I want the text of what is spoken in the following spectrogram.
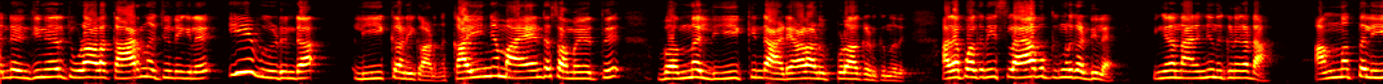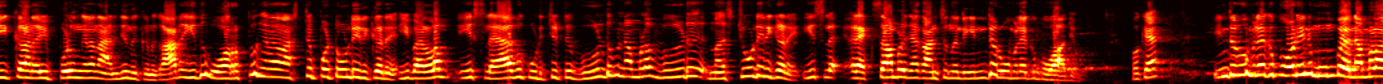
എന്റെ എഞ്ചിനീയർ ചൂടാനുള്ള കാരണം എന്ന് വെച്ചിട്ടുണ്ടെങ്കിൽ ഈ വീടിന്റെ ലീക്കാണ് ഈ കാണുന്നത്. കഴിഞ്ഞ മഴന്റെ സമയത്ത് വന്ന ലീക്കിന്റെ അടയാളമാണ് ഇപ്പോഴും ആ കിടക്കുന്നത്. അതേപോലെ തന്നെ ഈ സ്ലാബൊക്കെ നിങ്ങൾ കണ്ടില്ലേ? ഇങ്ങനെ നനഞ്ഞ് നിൽക്കണ കണ്ടാ? അന്നത്തെ ലീക്കാണ് ഇപ്പോഴും ഇങ്ങനെ നനഞ്ഞു നിൽക്കുന്നത് കാരണം ഇത് ഉറപ്പ് ഇങ്ങനെ നഷ്ടപ്പെട്ടുകൊണ്ടിരിക്കുകയാണ്. ഈ വെള്ളം ഈ സ്ലാബ് കുടിച്ചിട്ട് വീണ്ടും നമ്മളെ വീട് നശിച്ചുകൊണ്ടിരിക്കുകയാണ്. ഈ സ്ലാ ഒരു എക്സാമ്പിൾ ഞാൻ കാണിച്ചിട്ടുണ്ടെങ്കിൽ എന്റെ റൂമിലേക്ക് പോവാം ആദ്യം. ഓക്കെ എന്റെ റൂമിലേക്ക് പോണതിന് മുമ്പ് നമ്മളെ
